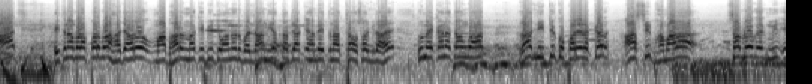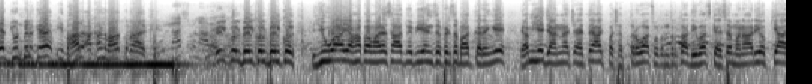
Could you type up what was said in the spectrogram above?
आज इतना बड़ा पर्व, हज़ारों माँ भारत माँ के वीर जवानों ने बलिदान दिया, तब जाके हमें इतना अच्छा अवसर मिला है। तो मैं कहना चाहूँगा, आप राजनीति को परे रखकर, आज सिर्फ़ हमारा सब लोग एक मिल- एकजुट मिल के भारत अखंड भारत को बनाए रखें बिल्कुल बिल्कुल बिल्कुल। युवा यहाँ पर हमारे साथ में भी है इनसे फिर से बात करेंगे। हम ये जानना चाहते हैं आज पचहत्तरवा स्वतंत्रता दिवस कैसे मना रही और क्या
